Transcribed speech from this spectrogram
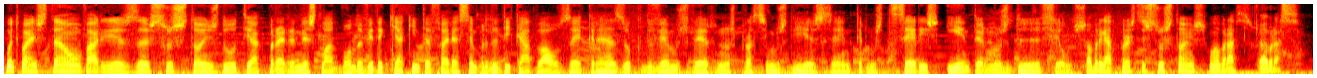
Muito bem, estão várias as sugestões do Tiago Pereira neste lado bom da vida, que à quinta-feira é sempre dedicado aos ecrãs, o que devemos ver nos próximos dias em termos de séries e em termos de filmes. Obrigado por estas sugestões, um abraço. Um abraço.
